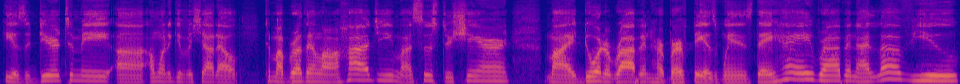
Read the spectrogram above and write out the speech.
He is a dear to me. Uh, I want to give a shout out to my brother-in-law Haji, my sister Sharon, my daughter Robin. Her birthday is Wednesday. Hey, Robin, I love you.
